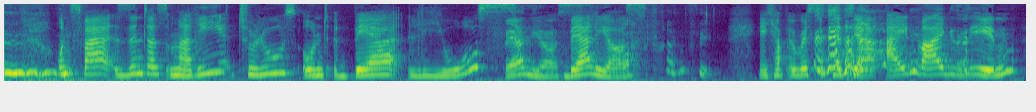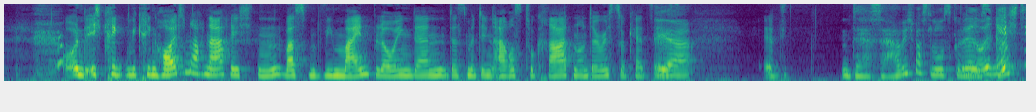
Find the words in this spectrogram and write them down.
und zwar sind das Marie, Toulouse und Berlioz. Berlioz. Berlioz. Oh, Franzi. Ja, ich habe Aristocats ja einmal gesehen. Und ich krieg, wir kriegen heute noch Nachrichten, was wie mindblowing denn das mit den Aristokraten und Aristocats ist. Ja. Äh, Das habe ich was losgelöst. Ne? Richtig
